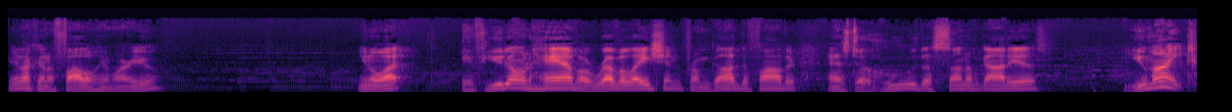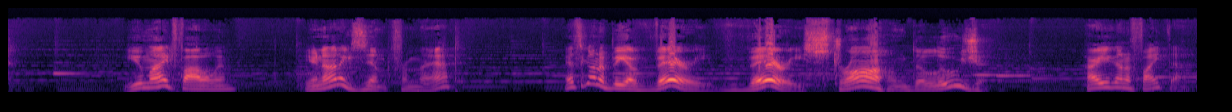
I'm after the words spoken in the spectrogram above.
you're not going to follow him, are you? You know what? If you don't have a revelation from God the Father as to who the Son of God is, you might. You might follow him. You're not exempt from that. It's going to be a very, very strong delusion. How are you going to fight that?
